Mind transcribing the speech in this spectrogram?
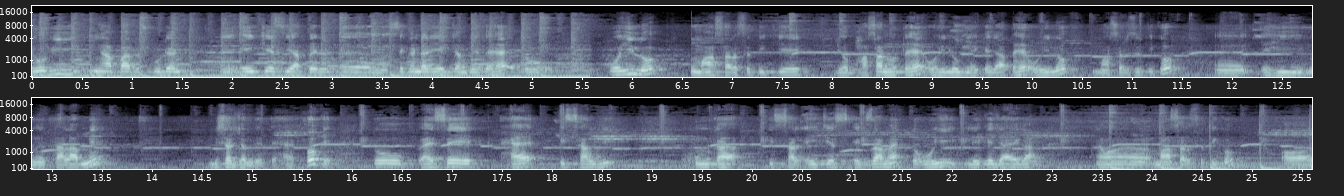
जो भी यहाँ पर स्टूडेंट एच एस या फिर सेकेंडरी एग्ज़ाम देते हैं तो वही लोग माँ सरस्वती के जो भाषण होते हैं, वही लोग लेके जाते हैं, वही लोग माँ सरस्वती को यही तालाब में विसर्जन देते हैं। ओके तो ऐसे है इस साल भी, उनका इस साल एच एस एग्ज़ाम है तो वही लेके जाएगा। माँ सरस्वती को। और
